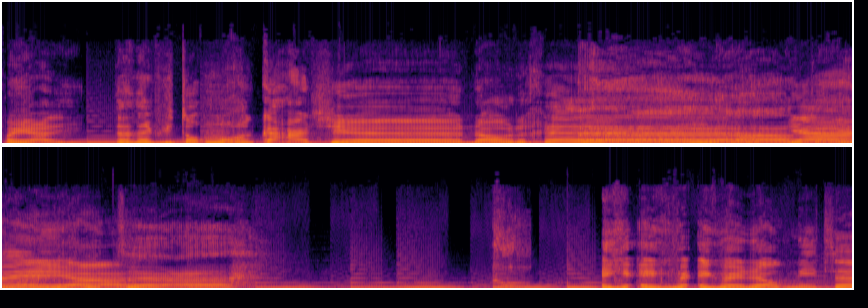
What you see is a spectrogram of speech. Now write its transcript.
maar ja, dan heb je toch nog een kaartje eh, nodig, hè? Eh, ja, oké. ja, maar ja. goed, eh, Ik, ik, ik weet het ook niet eh,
